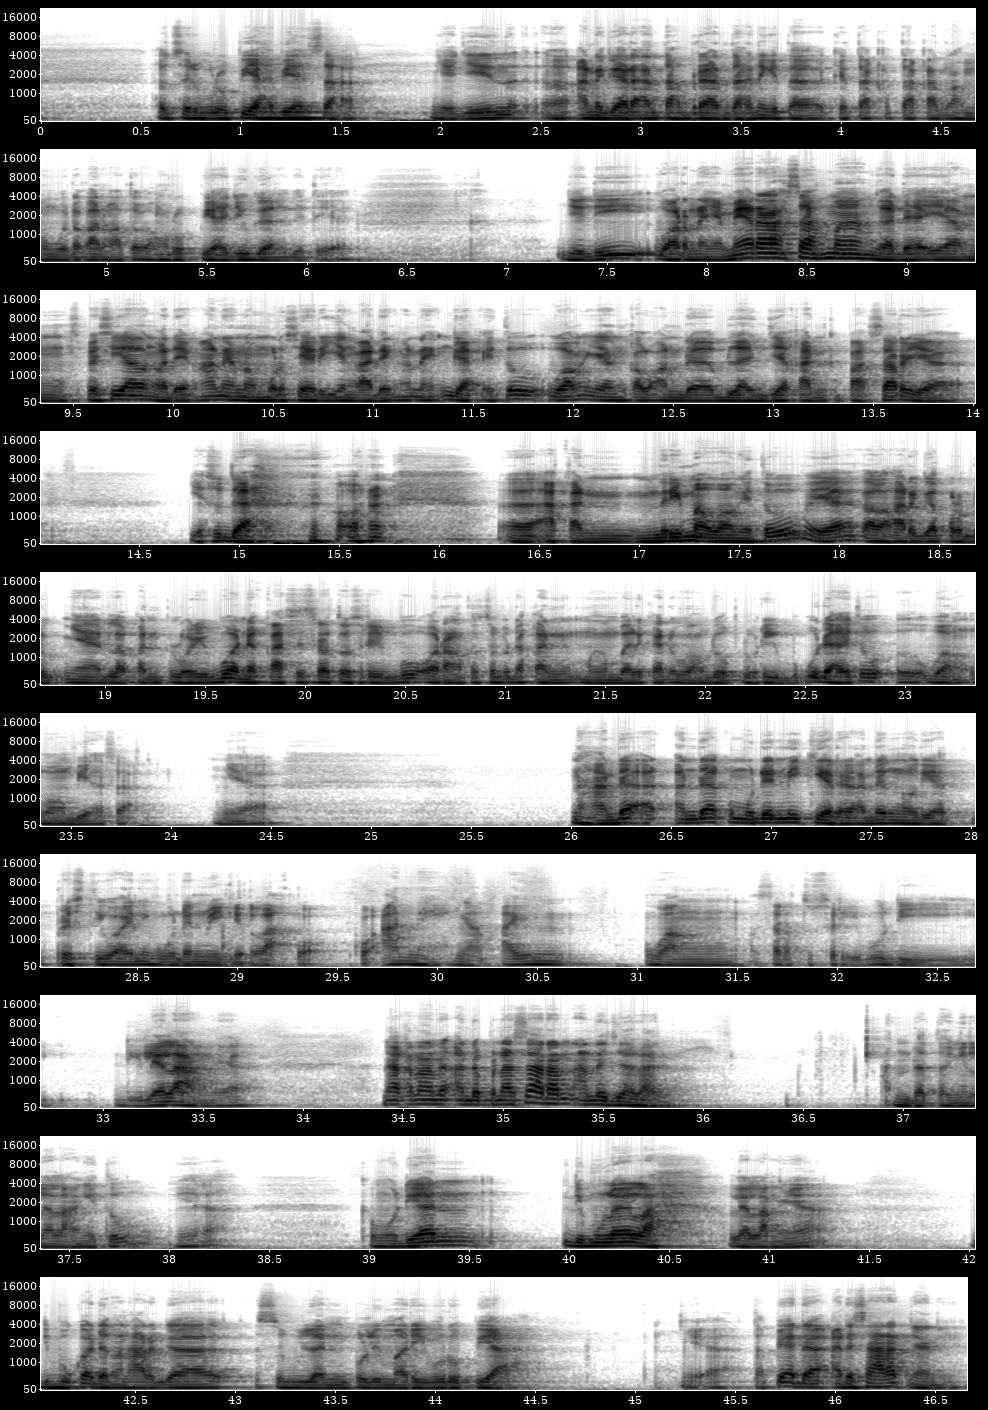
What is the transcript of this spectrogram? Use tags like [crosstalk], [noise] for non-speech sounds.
seratus ribu rupiah biasa. Ya jadi uh, negara antah berantah ini kita kita katakanlah menggunakan mata uang rupiah juga gitu ya. Jadi warnanya merah sama, nggak ada yang spesial, nggak ada yang aneh, nomor seri yang nggak ada yang aneh, nggak. Itu uang yang kalau anda belanjakan ke pasar ya ya sudah [laughs] orang uh, akan menerima uang itu ya. Kalau harga produknya 80 ribu anda kasih 100 ribu orang tersebut akan mengembalikan uang 20 ribu. Udah itu uh, uang uang biasa ya. Nah anda anda kemudian mikir anda ngelihat peristiwa ini kemudian mikir lah kok kok aneh ngapain uang 100 ribu di dilelang ya? Nah karena anda, penasaran anda jalan. Anda datangi lelang itu ya. Kemudian dimulailah lelangnya dibuka dengan harga Rp95.000 Ya, tapi ada ada syaratnya nih.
